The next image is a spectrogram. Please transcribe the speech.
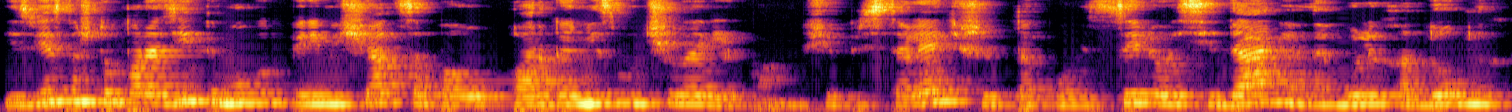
Известно, что паразиты могут перемещаться по, по организму человека. Вообще, представляете, что это такое? С целью оседания в наиболее удобных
